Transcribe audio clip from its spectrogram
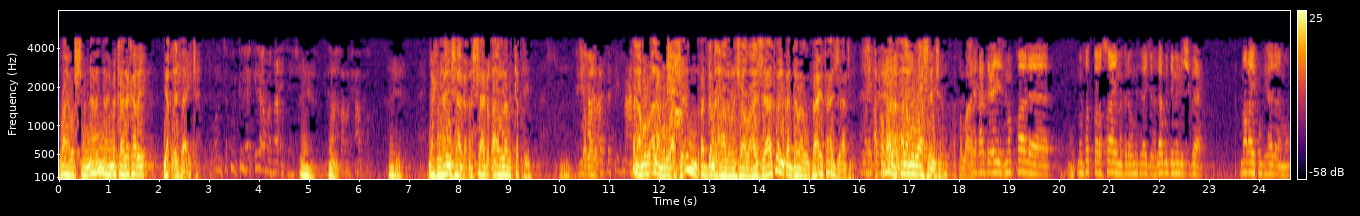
ظاهر السنة أنه متى ذكر يقضي الفائتة. كلاهما فائتة يا شيخ. إيه، نعم. إيه. لكن هذه سابقة السابقة أولى بالتقديم. يعني الأمر الأمر واسع. إن قدم الحاضر إن شاء الله أجزأت وإن قدم الفائتة أجزأت الأمر واسع إن شاء الله. شيخ عبد العزيز من قال من فطر صائما فله مثل أجره لا بد من الإشباع. ما رأيكم في هذا الأمر؟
